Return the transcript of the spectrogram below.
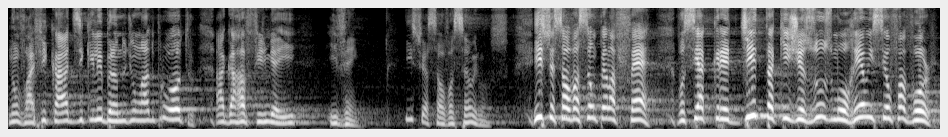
Não vai ficar desequilibrando de um lado para o outro. Agarra firme aí e vem. Isso é salvação, irmãos. Isso é salvação pela fé. Você acredita que Jesus morreu em seu favor.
